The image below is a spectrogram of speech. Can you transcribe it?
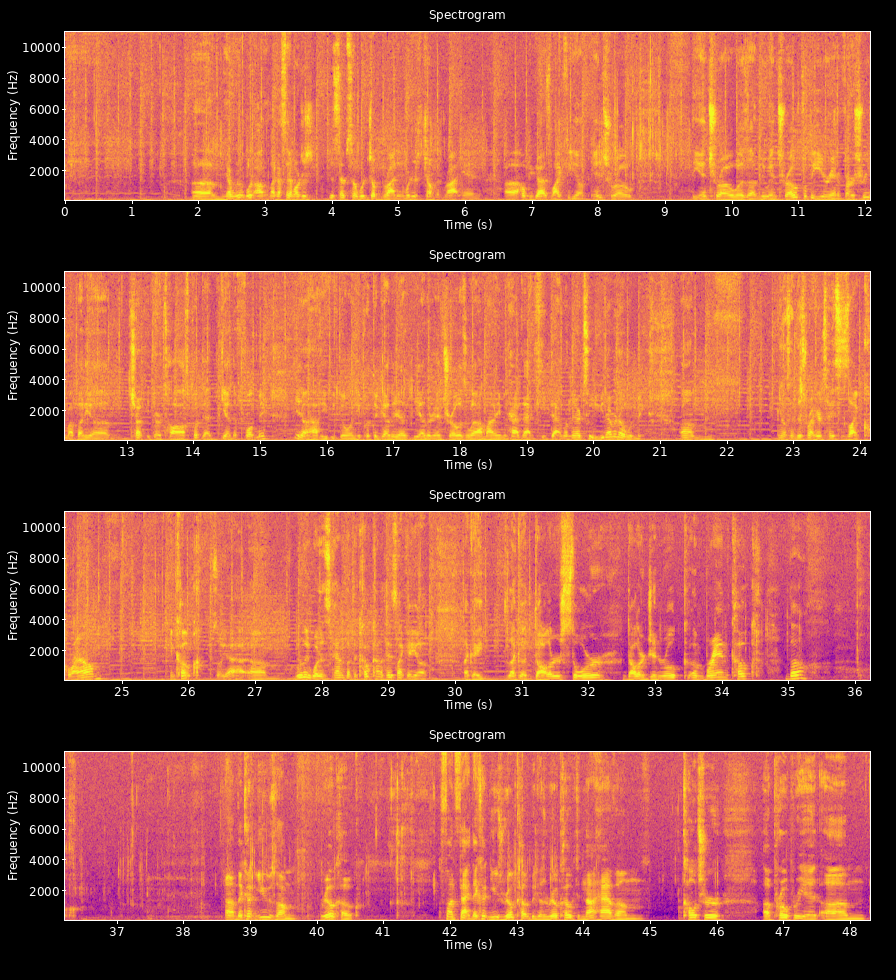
Um, yeah, we're, we're, uh, like I said, we're just this episode. We're jumping right in. We're just jumping right in. Uh, hope you guys like the um, intro. The intro was a new intro for the year anniversary. My buddy um, Chucky Dirtos put that together for me. You know how he be doing. He put together the other intro as well. I might even have that keep that one there too. You never know with me. Um, you know, so this right here tastes like Crown and Coke. So yeah, um, really, what is kind of, but the Coke kind of tastes like a, uh, like a, like a dollar store, Dollar General um, brand Coke, though. Um, they couldn't use um, real Coke. Fun fact: they couldn't use real Coke because real Coke did not have um, culture appropriate um,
